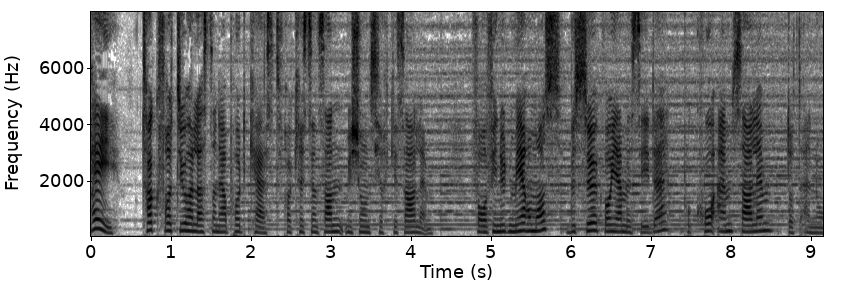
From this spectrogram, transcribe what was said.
Hei! Takk for at du har lasta ned podkast fra Kristiansand Misjonskirke Salim. For å finne ut mer om oss, besøk vår hjemmeside på kmsalim.no.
